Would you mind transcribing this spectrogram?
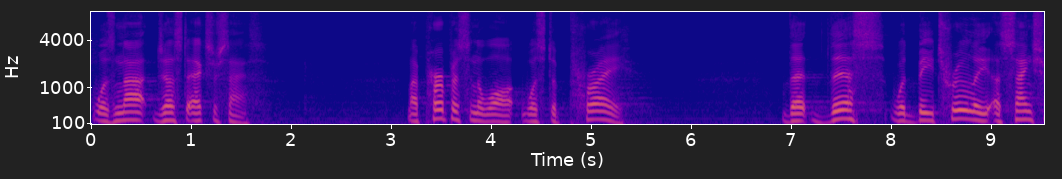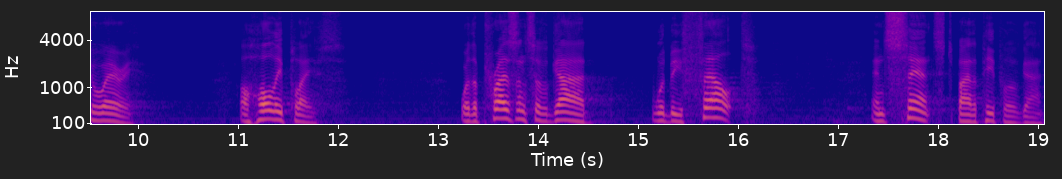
was not just to exercise. My purpose in the walk was to pray that this would be truly a sanctuary, a holy place, where the presence of God would be felt and sensed by the people of God.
